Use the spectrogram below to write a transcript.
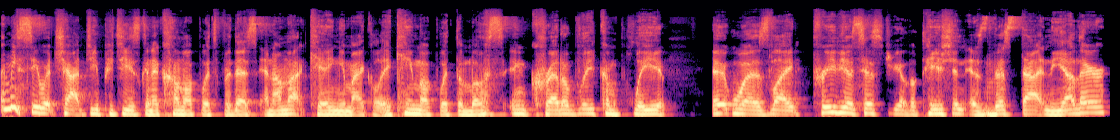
let me see what chat gpt is going to come up with for this and i'm not kidding you michael. It came up with the most incredibly complete. It was like previous history of a patient is this that and the other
